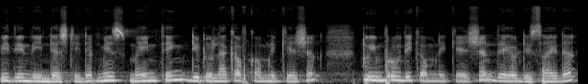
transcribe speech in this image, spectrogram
within the industry. That means main thing due to lack of communication to improve the communication they have decided.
